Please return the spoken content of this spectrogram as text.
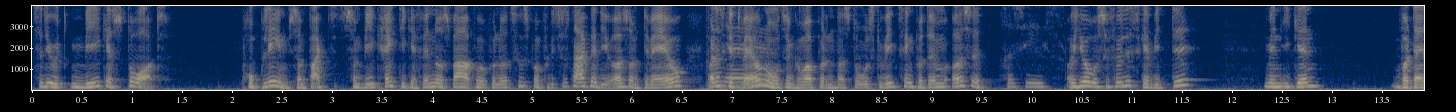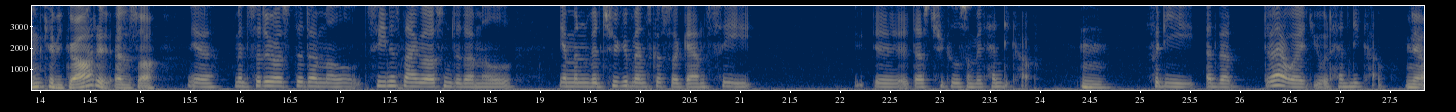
Så det er jo et mega stort problem, som, faktisk, som vi ikke rigtig kan finde noget svar på på noget tidspunkt. Fordi så snakker de også om dværge. Hvordan skal Ja, dværge ja. nogensinde komme op på den her stol? Skal vi ikke tænke på dem også? Præcis. Og jo, selvfølgelig skal vi det. Men igen, hvordan kan vi gøre det? Altså, Ja, men så er det jo også det der med, Signe snakkede også om det der med, jamen vil tykke mennesker så gerne se øh, deres tykkhed som et handicap? mm, Fordi at være dværg er jo et handicap, ja,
